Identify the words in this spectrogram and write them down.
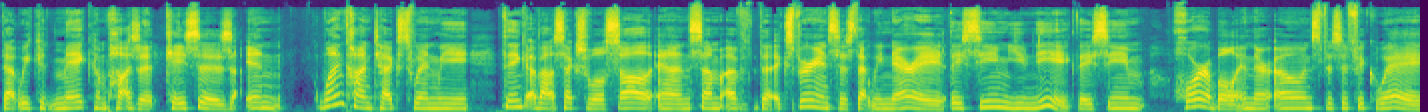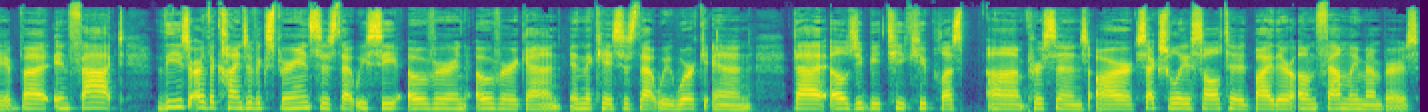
that we could make composite cases in one context when we think about sexual assault and some of the experiences that we narrate, they seem unique. They seem horrible in their own specific way. But in fact, these are the kinds of experiences that we see over and over again in the cases that we work in that LGBTQ plus um, persons are sexually assaulted by their own family members,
